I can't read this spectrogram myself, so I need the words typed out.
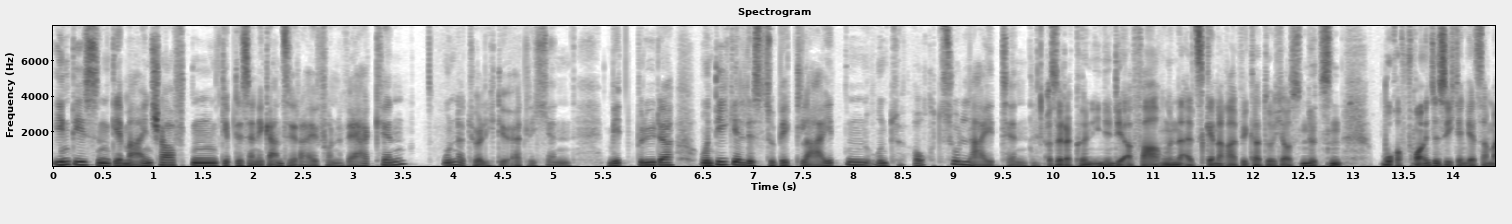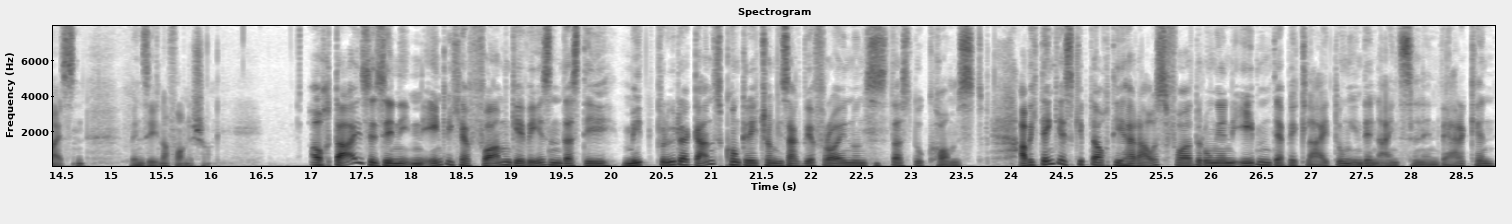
In diesen Gemeinschaften gibt es eine ganze Reihe von Werken und natürlich die örtlichen Mitbrüder und die gilt es zu begleiten und auch zu leiten. Also da können Ihnen die Erfahrungen als Generalvikar durchaus nützen. Worauf freuen Sie sich denn jetzt am meisten, wenn Sie nach vorne schauen? Auch da ist es in, in, ähnlicher Form gewesen, dass die Mitbrüder ganz konkret schon gesagt, wir freuen uns, dass du kommst. Aber ich denke, es gibt auch die Herausforderungen eben der Begleitung in den einzelnen Werken.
